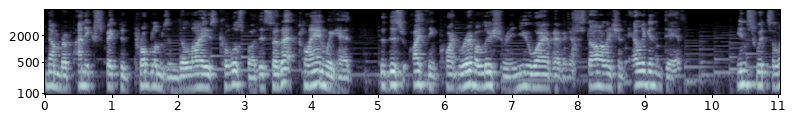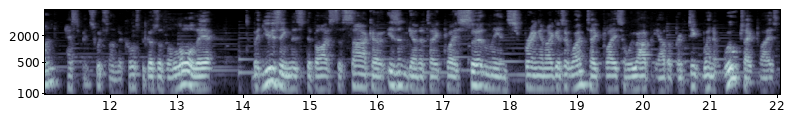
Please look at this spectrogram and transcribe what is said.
number of unexpected problems and delays caused by this. So that plan we had that this, I think, quite revolutionary new way of having a stylish and elegant death in Switzerland, has to be in Switzerland, of course, because of the law there. But using this device, the Sarco isn't going to take place certainly in spring, and I guess it won't take place, and we won't be able to predict when it will take place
